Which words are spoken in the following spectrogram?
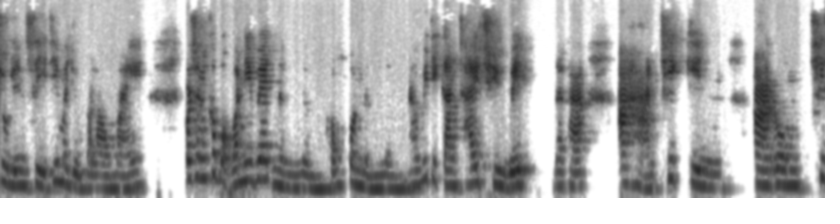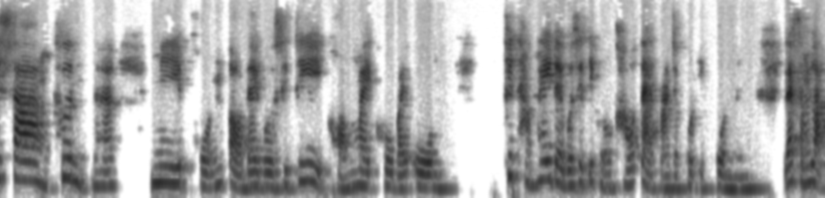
จุลินทรีย์ที่มาอยู่กับเราไหม เพราะฉะนั้นเขาบอกว่านิเวศหนึ่งหนึ่งของคนหนึ่งหนึ่งนะวิธีการใช้ชีวิตนะคะอาหารที่กินอารมณ์ที่สร้างขึ้นนะคะมีผลต่อ diversity ของ microbiome ที่ทำให้ diversity ของเขาแตกต่างจากคนอีกคนหนึ่งและสำหรับ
